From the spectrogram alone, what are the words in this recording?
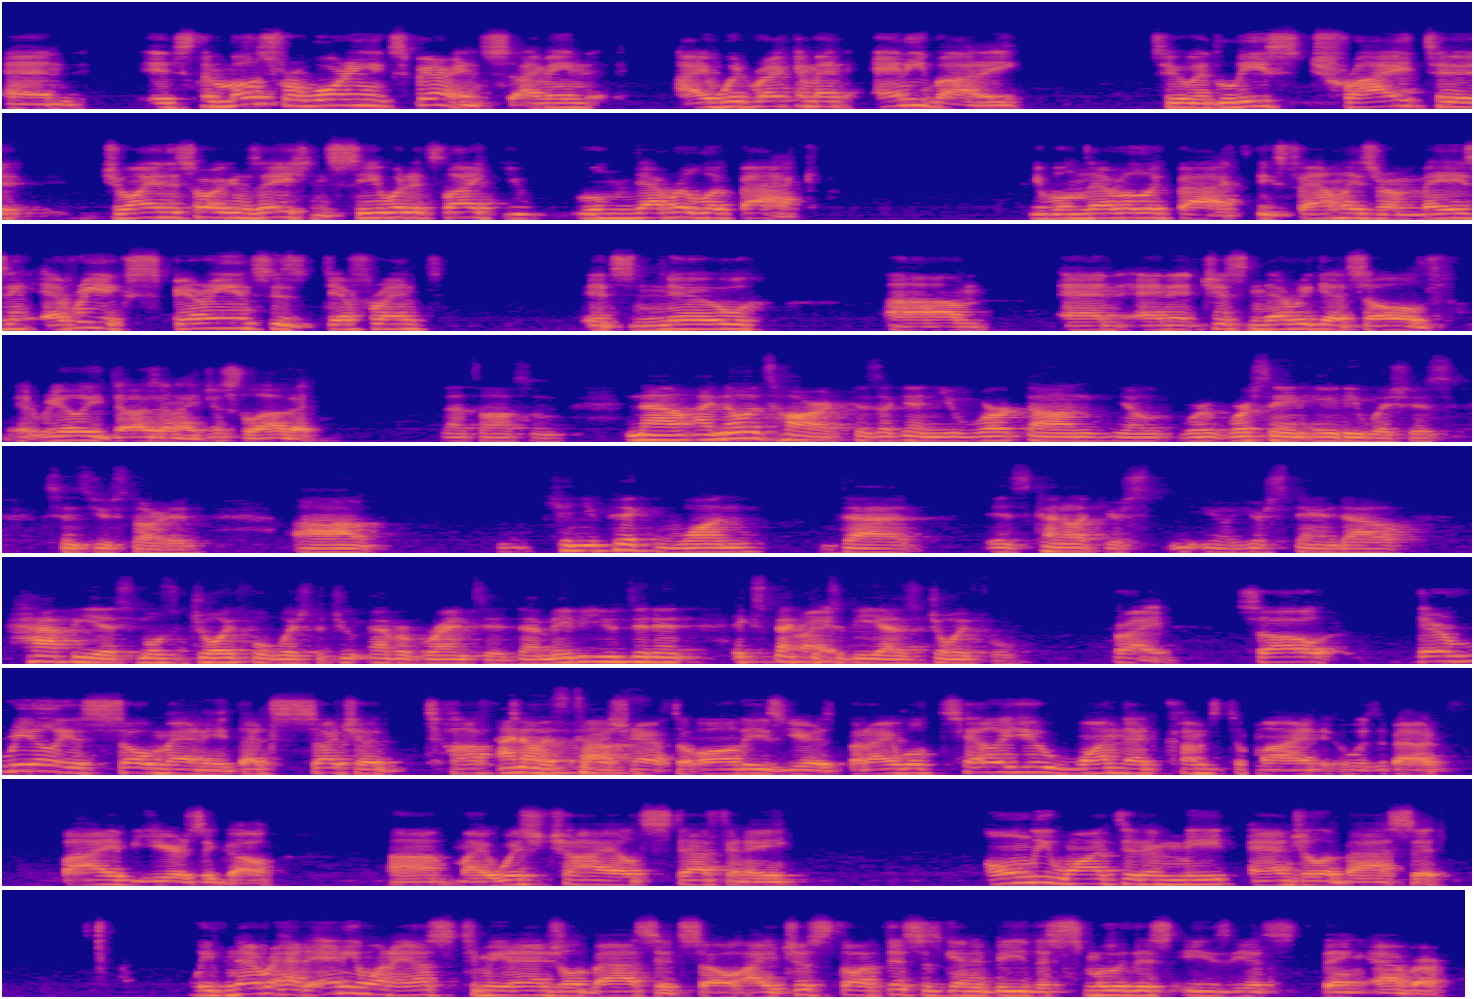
And it's the most rewarding experience. I mean, I would recommend anybody to at least try to join this organization, see what it's like. You will never look back. You will never look back. These families are amazing. Every experience is different. It's new, um, and and it just never gets old. It really doesn't. I just love it. That's awesome. Now I know it's hard because again, you worked on you know we're we're saying 80 wishes since you started. Uh, can you pick one that is kind of like your you know your standout happiest most joyful wish that you ever granted that maybe you didn't expect right. it to be as joyful Right. So there really is so many. That's such a tough, I know it's tough after all these years. But I will tell you one that comes to mind. It was about five years ago. Uh, my wish child, Stephanie, only wanted to meet Angela Bassett. We've never had anyone ask to meet Angela Bassett, so I just thought this is going to be the smoothest, easiest thing ever.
